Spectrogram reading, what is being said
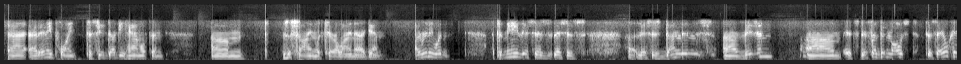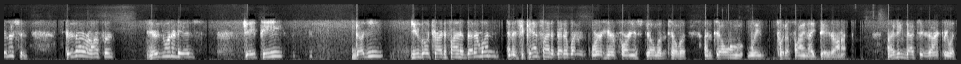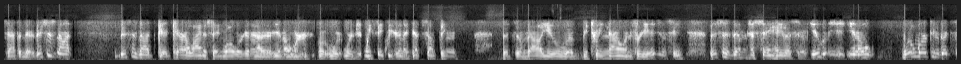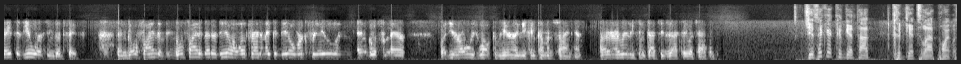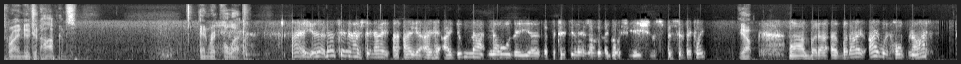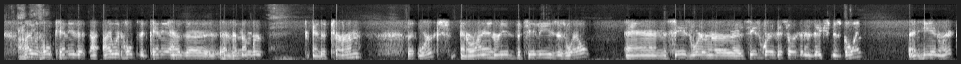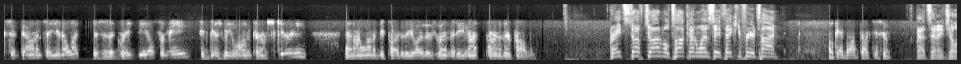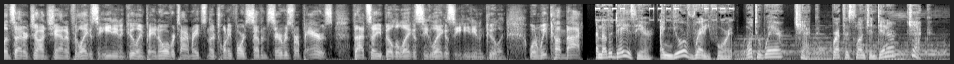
at any point to see Dougie Hamilton um, sign with Carolina again. I really wouldn't. To me, this is this is uh, this is Dundon's uh, vision. Um, it's different than most to say, okay, listen, here's our offer, here's what it is. JP, Dougie, you go try to find a better one, and if you can't find a better one, we're here for you still until until we put a finite date on it. I think that's exactly what's happened there. This is not this is not Carolina saying, "Well, we're gonna, you know, we're, we're, we're we think we're gonna get something that's of value uh, between now and free agency." This is them just saying, "Hey, listen, you, you know, we'll work in good faith if you work in good faith, and go find a, go find a better deal, and we'll try to make a deal work for you, and, and go from there." But you're always welcome here, and you can come and sign here. I, I really think that's exactly what's happened. Do you think it could get that could get to that point with Ryan Nugent Hopkins and Rick Valette? I, that's interesting. I, I, I, I do not know the uh, the particulars of the negotiations specifically. Yeah. Um, but uh, but I, I would hope not. I'm i would hope Kenny that I would hope that Kenny has a has a number and a term that works, and Ryan reads the tea leaves as well, and sees where uh, sees where this organization is going and he and Rick sit down and say, you know what, this is a great deal for me. It gives me long term security, and I want to be part of the Oilers' remedy, not part of their problem. Great stuff, John. We'll talk on Wednesday. Thank you for your time. Okay, Bob. Talk to you soon. That's NHL insider John Shannon for Legacy Heating and Cooling. Pay no overtime rates and their 24-7 service repairs. That's how you build a legacy, Legacy Heating and Cooling. When we come back. Another day is here and you're ready for it. What to wear? Check. Breakfast, lunch, and dinner? Check.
